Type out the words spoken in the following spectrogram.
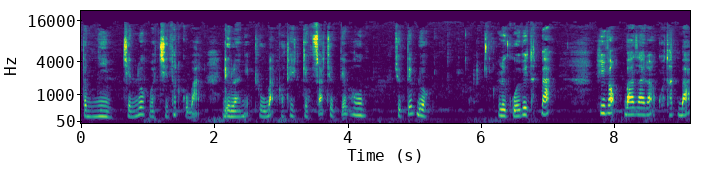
tầm nhìn, chiến lược và chiến thuật của bạn đều là những thứ bạn có thể kiểm soát trực tiếp hơn, trực tiếp được. Lời cuối về thất bại Hy vọng ba giai đoạn của thất bại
